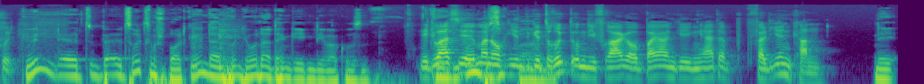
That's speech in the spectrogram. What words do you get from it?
Gut. Gewinn, äh, zurück zum Sport. Gewinn dein Unioner denn gegen Leverkusen? Nee, du hast hier immer noch hier gedrückt um die Frage, ob Bayern gegen Hertha verlieren kann. Nee.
